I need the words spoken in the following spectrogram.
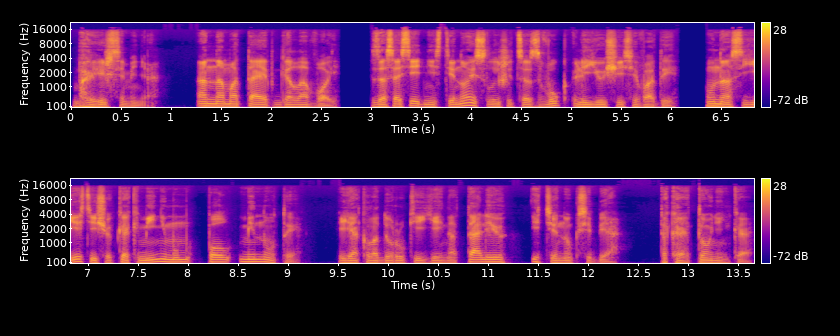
«Боишься меня?» Она мотает головой. За соседней стеной слышится звук льющейся воды. У нас есть еще как минимум полминуты. Я кладу руки ей на талию и тяну к себе. Такая тоненькая,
